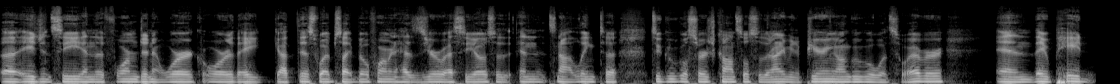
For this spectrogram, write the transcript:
uh, agency and the form didn't work, or they got this website built for them and it has zero SEO, so and it's not linked to to Google Search Console, so they're not even appearing on Google whatsoever. And they paid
